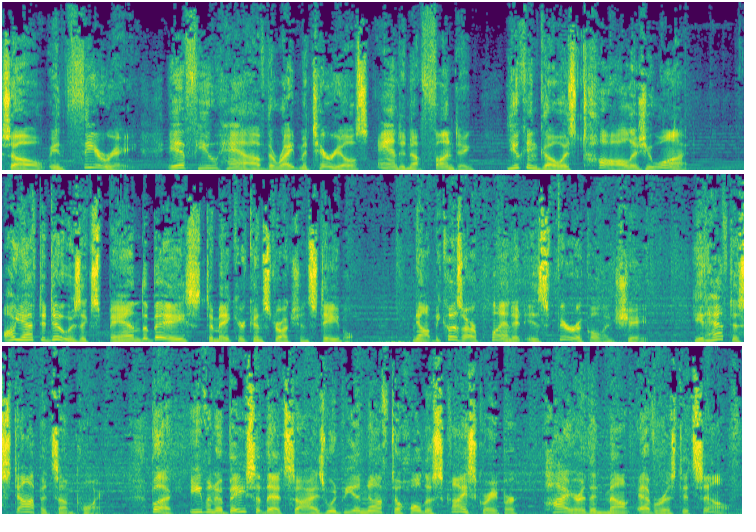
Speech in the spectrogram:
So, in theory, if you have the right materials and enough funding, you can go as tall as you want. All you have to do is expand the base to make your construction stable. Now, because our planet is spherical in shape, you'd have to stop at some point. But even a base of that size would be enough to hold a skyscraper higher than Mount Everest itself.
